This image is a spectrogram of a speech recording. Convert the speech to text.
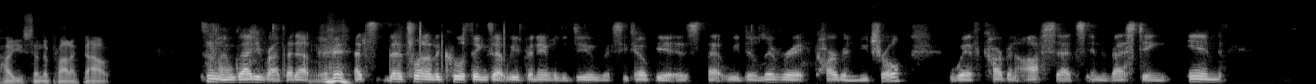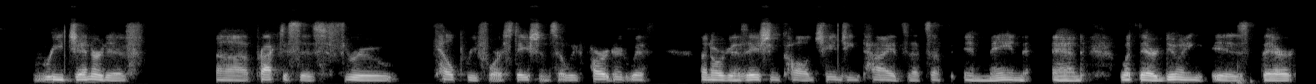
how you send the product out? Hmm, I'm glad you brought that up. that's that's one of the cool things that we've been able to do with Seatopia is that we deliver it carbon neutral with carbon offsets, investing in regenerative uh, practices through kelp reforestation. So we've partnered with an organization called Changing Tides that's up in Maine. And what they're doing is they're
